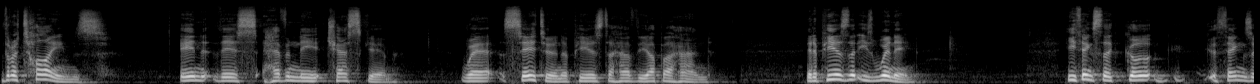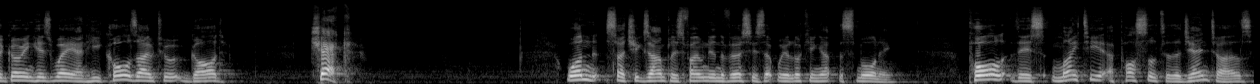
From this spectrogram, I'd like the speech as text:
There are times in this heavenly chess game where Satan appears to have the upper hand. It appears that he's winning. He thinks that go- things are going his way and he calls out to God, check. One such example is found in the verses that we're looking at this morning. Paul, this mighty apostle to the Gentiles,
